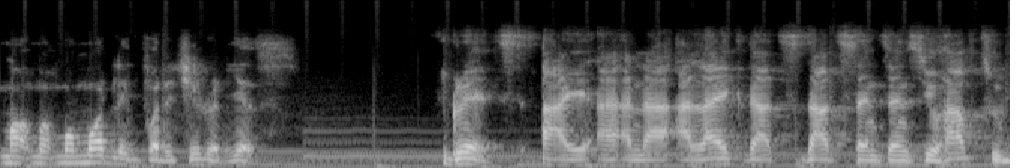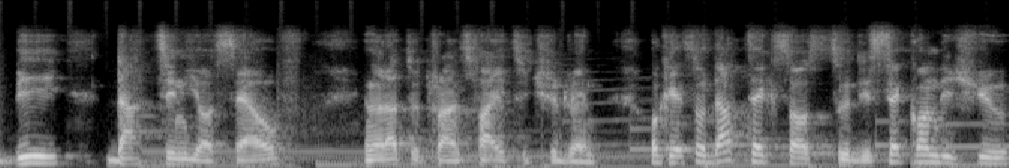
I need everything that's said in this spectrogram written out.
mo- mo- modeling for the children yes Great. I, I and I, I, like that that sentence. You have to be that thing yourself in order to transfer it to children. Okay, so that takes us to the second issue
